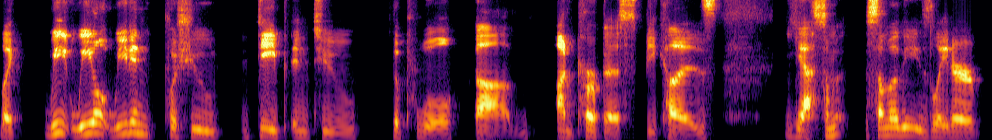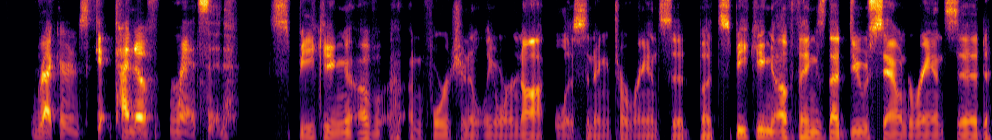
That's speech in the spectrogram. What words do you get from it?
like we we we didn't push you deep into the pool um on purpose because yeah some some of these later records get kind of rancid. Speaking of unfortunately we're not listening to rancid but speaking of things that do sound rancid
